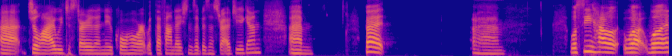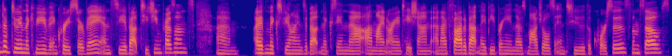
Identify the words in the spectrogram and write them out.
uh, July, we just started a new cohort with the Foundations of Business Strategy again. Um, but um, we'll see how, we'll, we'll end up doing the Community of Inquiry survey and see about teaching presence. Um, I have mixed feelings about mixing the online orientation and I've thought about maybe bringing those modules into the courses themselves,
